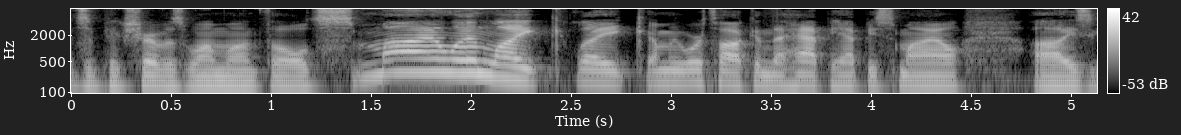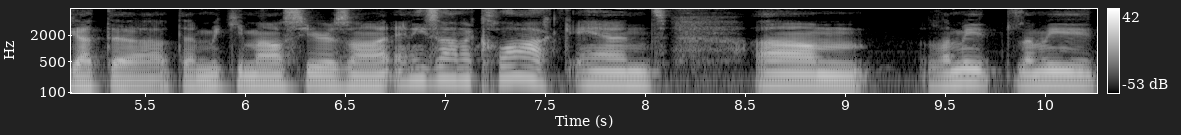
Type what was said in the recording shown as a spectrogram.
it's a picture of his one month old smiling like like I mean we're talking the happy happy smile. Uh, he's got the the Mickey Mouse ears on, and he's on a clock and. Um, let me let me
